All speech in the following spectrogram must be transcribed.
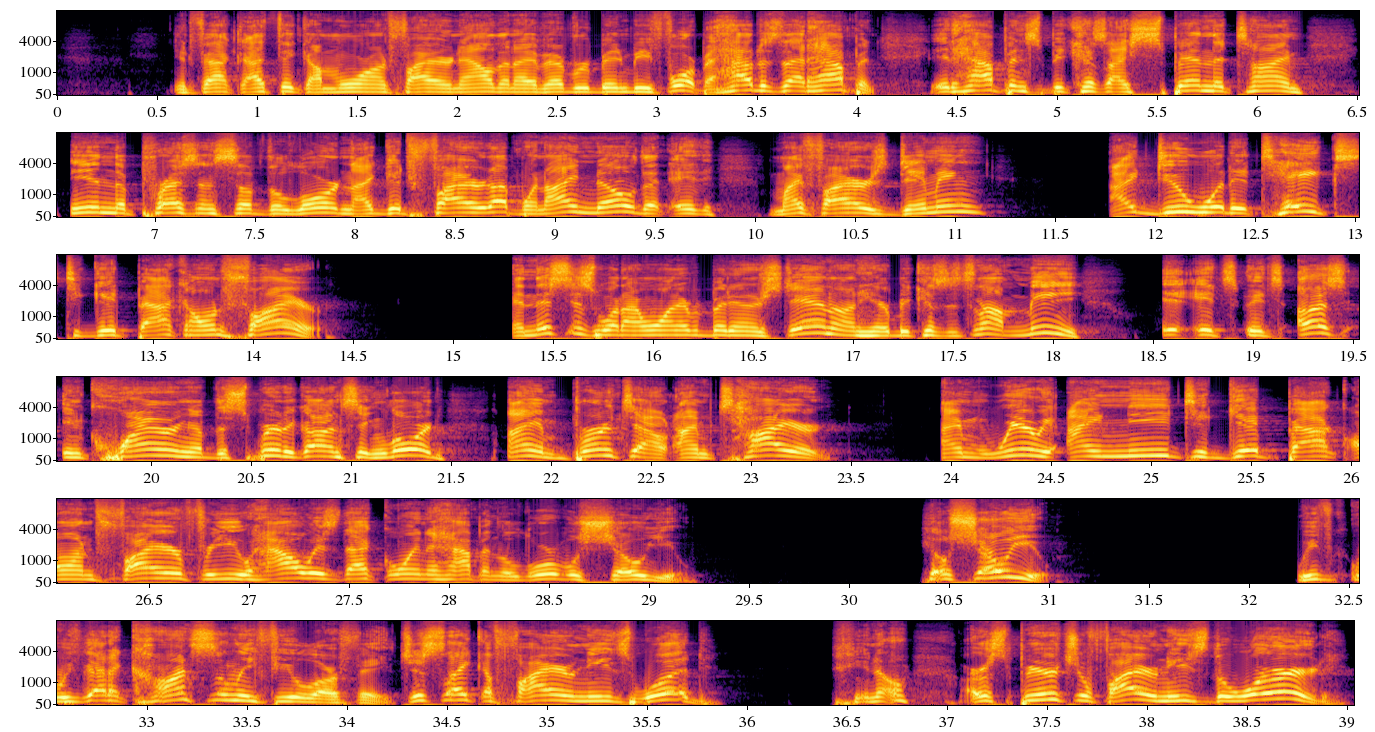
In fact, I think I'm more on fire now than I've ever been before. But how does that happen? It happens because I spend the time in the presence of the Lord and I get fired up. When I know that it, my fire is dimming, I do what it takes to get back on fire. And this is what I want everybody to understand on here because it's not me. It's, it's us inquiring of the Spirit of God and saying, Lord, I am burnt out. I'm tired. I'm weary. I need to get back on fire for you. How is that going to happen? The Lord will show you. He'll show you. We've, we've got to constantly fuel our faith, just like a fire needs wood. You know, our spiritual fire needs the word.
